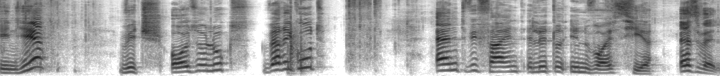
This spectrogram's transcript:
in here, which also looks very good. And we find a little invoice here as well.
